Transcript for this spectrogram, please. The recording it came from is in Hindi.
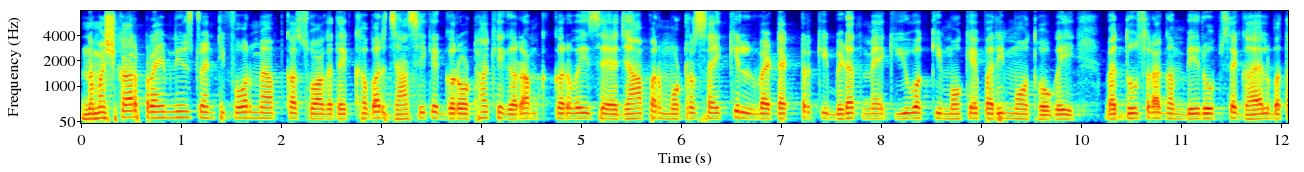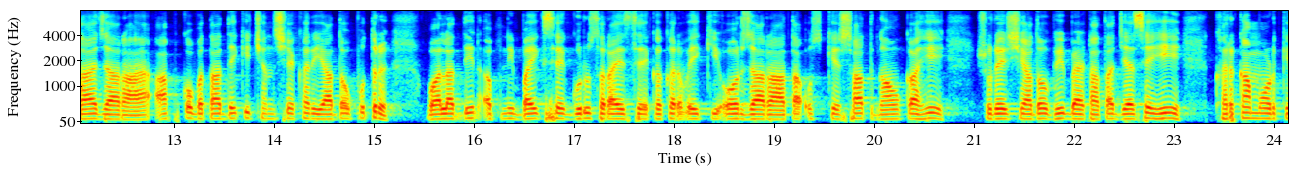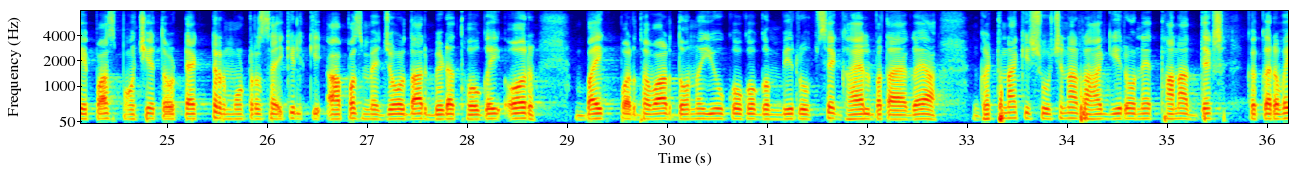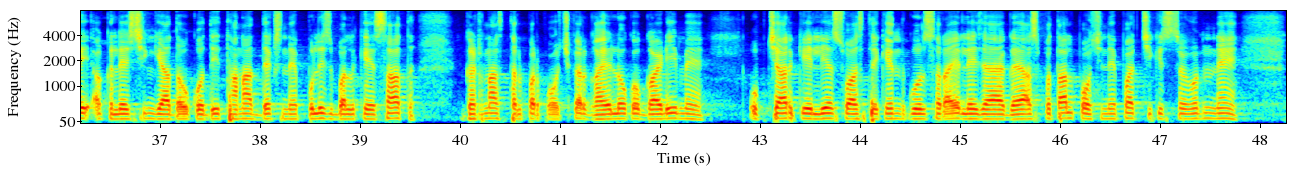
नमस्कार, प्राइम न्यूज़ 24 में आपका स्वागत है। खबर झांसी के गरोठा के ग्राम करवई से है, जहाँ पर मोटरसाइकिल व ट्रैक्टर की भिड़त में एक युवक की मौके पर ही मौत हो गई। व दूसरा गंभीर रूप से घायल बताया जा रहा है। आपको बता दें कि चंद्रशेखर यादव पुत्र वाला दिन अपनी बाइक से गुरुसराय से ककरवई की ओर जा रहा था। उसके साथ गाँव का ही सुरेश यादव भी बैठा था। जैसे ही खरका मोड़ के पास पहुँचे तो ट्रैक्टर, मोटरसाइकिल की आपस में जोरदार भिड़त हो गई और बाइक पर दोनों युवकों को गंभीर रूप से घायल बताया गया। घटना की सूचना राहगीरों ने थाना अध्यक्ष ककरवई अखिलेश सिंह यादव को दी। थाना अध्यक्ष ने पुलिस बल के साथ घटनास्थल पर पहुंचकर घायलों को गाड़ी में उपचार के लिए स्वास्थ्य केंद्र गुरसराय ले जाया गया। अस्पताल पहुँचने पर चिकित्सकों ने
